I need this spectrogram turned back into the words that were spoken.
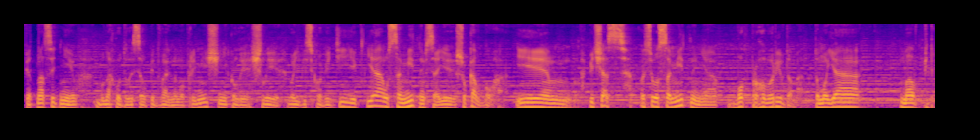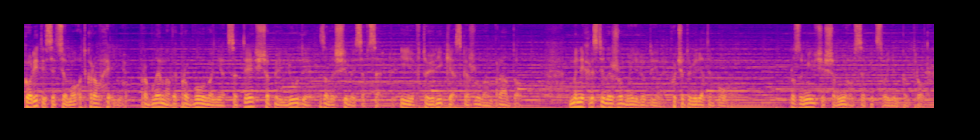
15 днів знаходилися у підвальному приміщенні, коли йшли військові дії. Я усамітнився і шукав Бога. І під час оцього самітнення Бог проговорив до мене. Тому я мав підкоритися цьому откровенню. Проблема випробовування це те, щоб люди залишилися в церкві. І в той рік я скажу вам правду. Ми не хрестили жодної людини. Хочу довіряти Богу, розуміючи, що в нього все під своїм контролем.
